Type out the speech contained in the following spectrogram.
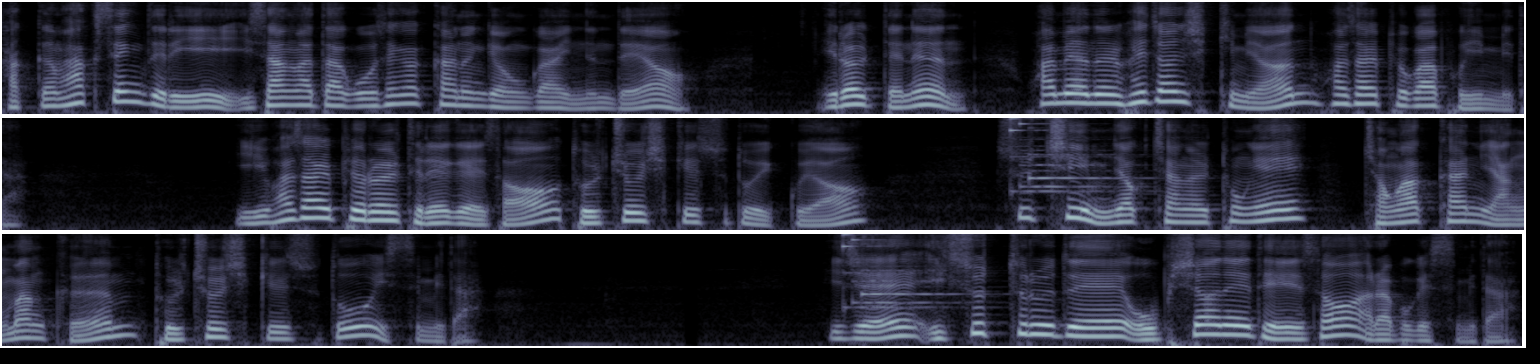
가끔 학생들이 이상하다고 생각하는 경우가 있는데요. 이럴 때는 화면을 회전시키면 화살표가 보입니다. 이 화살표를 드래그해서 돌출시킬 수도 있고요. 수치 입력창을 통해 정확한 양만큼 돌출시킬 수도 있습니다. 이제 익스트루드의 옵션에 대해서 알아보겠습니다.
